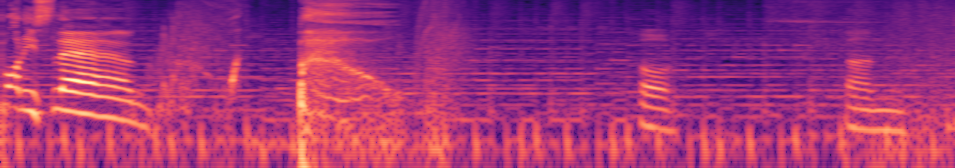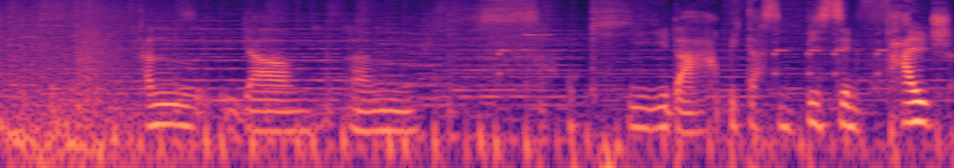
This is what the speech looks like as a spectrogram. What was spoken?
Body Slam. Oh. Ähm. Kann. Ja. Ähm. Okay, da habe ich das ein bisschen falsch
